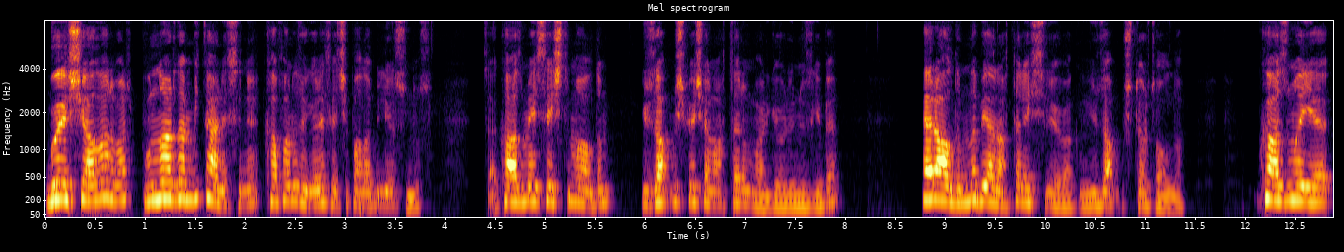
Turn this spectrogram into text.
bu eşyalar var. Bunlardan bir tanesini kafanıza göre seçip alabiliyorsunuz. Mesela kazmayı seçtim aldım. 165 anahtarım var gördüğünüz gibi. Her aldığımda bir anahtar eksiliyor bakın 164 oldu. Bu kazmayı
